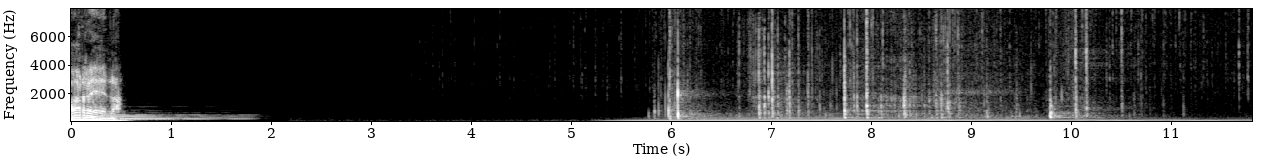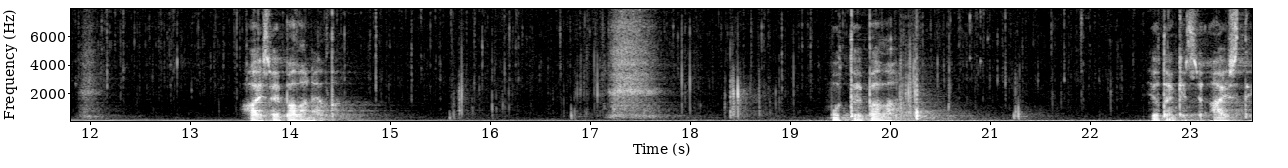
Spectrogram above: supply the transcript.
Areena. Haisee palaneelta. Mutta ei pala. Jotenkin se aistii.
